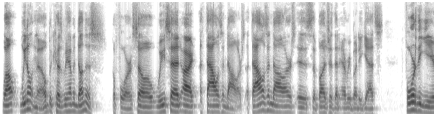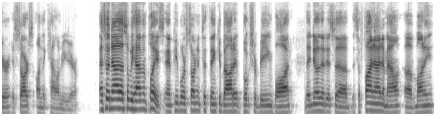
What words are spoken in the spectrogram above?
Well, we don't know because we haven't done this before. So we said, all right, a thousand dollars. A thousand dollars is the budget that everybody gets for the year. It starts on the calendar year. And so now that's what we have in place. And people are starting to think about it. Books are being bought. They know that it's a it's a finite amount of money,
